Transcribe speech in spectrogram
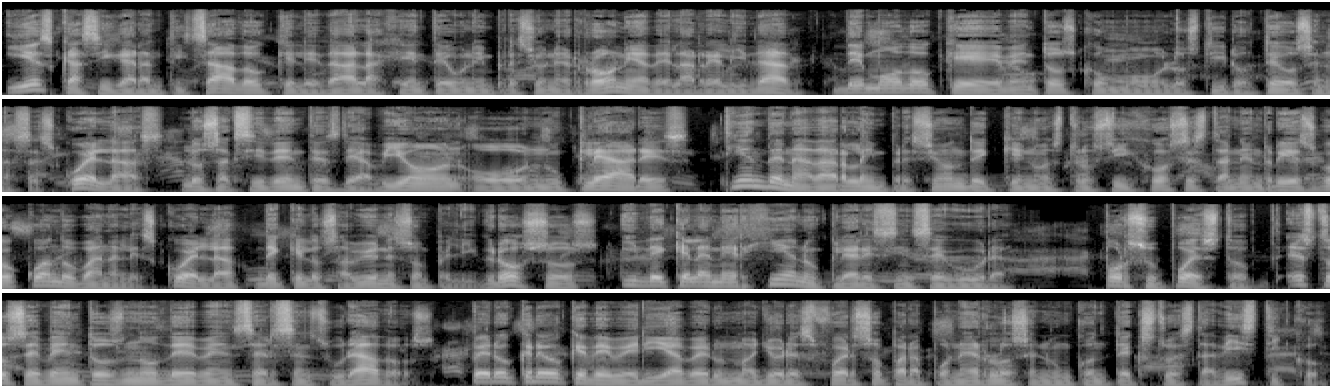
y es casi garantizado que le da a la gente una impresión errónea de la realidad, de modo que eventos como los tiroteos en las escuelas, los accidentes de avión o nucleares tienden a dar la impresión de que nuestros hijos están en riesgo cuando van a la escuela, de que los aviones son peligrosos y de que la energía nuclear es insegura. Por supuesto, estos eventos no deben ser censurados, pero creo que debería haber un mayor esfuerzo para ponerlos en un contexto estadístico.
